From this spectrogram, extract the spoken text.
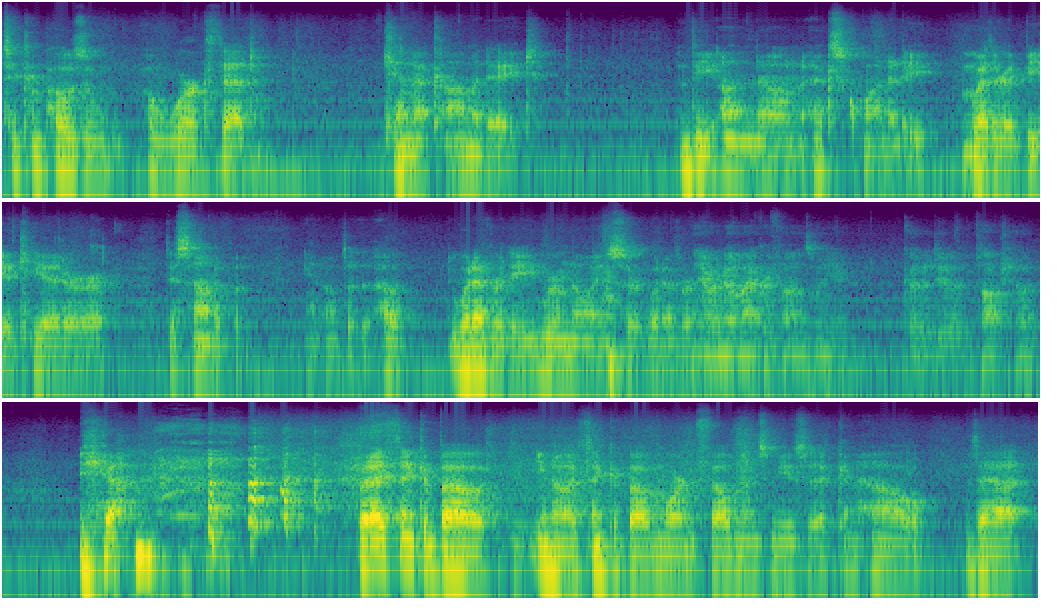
to compose a, a work that can accommodate the unknown X quantity, Mm. whether it be a kid or the sound of, a, you know, the out, whatever the room noise or whatever. There were no microphones when you go to do a talk show. Yeah. but I think about, you know, I think about Morton Feldman's music and how that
